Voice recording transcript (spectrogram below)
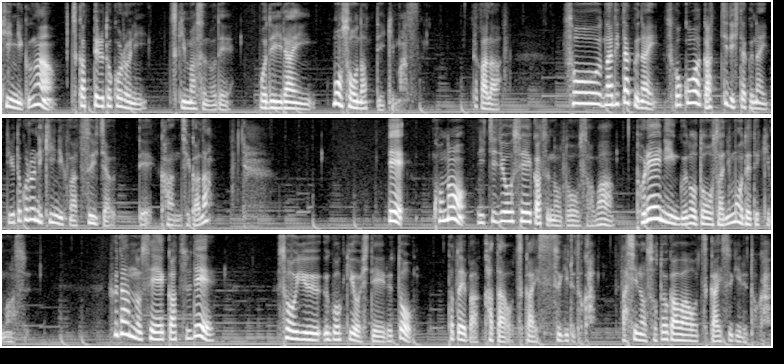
筋肉が使ってるところにつきますのでボディラインもそうなっていきます。だからそうなりたくないそこはがっちりしたくないっていうところに筋肉がついちゃうって感じかな。でこの日常生活の動作はトレーニングの動作にも出てきます。普段の生活でそういう動きをしていると例えば肩を使いすぎるとか足の外側を使いすぎるとか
